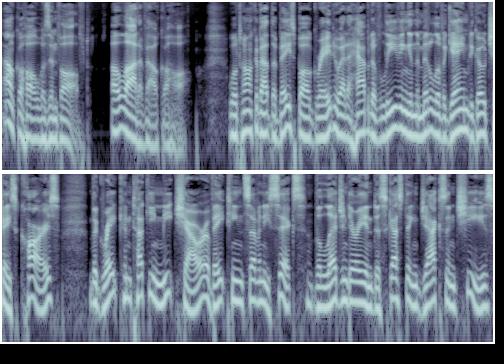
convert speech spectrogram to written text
alcohol was involved. A lot of alcohol. We'll talk about the baseball great who had a habit of leaving in the middle of a game to go chase cars, the great Kentucky meat shower of 1876, the legendary and disgusting Jackson cheese,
